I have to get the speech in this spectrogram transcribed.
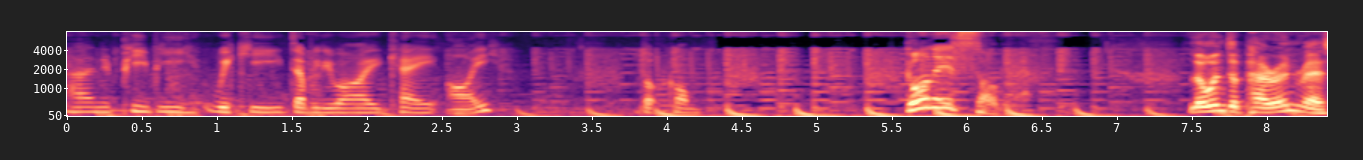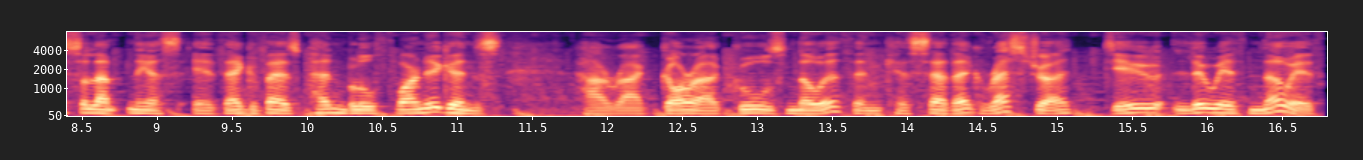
and pbwiki, W I K I, dot com. Gonis Sogeth. Lowen de Perrin res solemnius i ddegfes penblwth warnigans. Ha rag gora gŵls noeth yn cysetheg restra diw lywydd noeth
